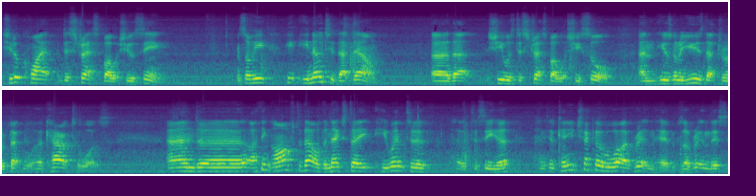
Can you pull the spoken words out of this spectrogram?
she looked quite distressed by what she was seeing. And so he, he, he noted that down, uh, that she was distressed by what she saw, and he was going to use that to reflect what her character was. And uh, I think after that, or the next day, he went to her to see her, and he said, "Can you check over what I've written here? Because I've written this.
